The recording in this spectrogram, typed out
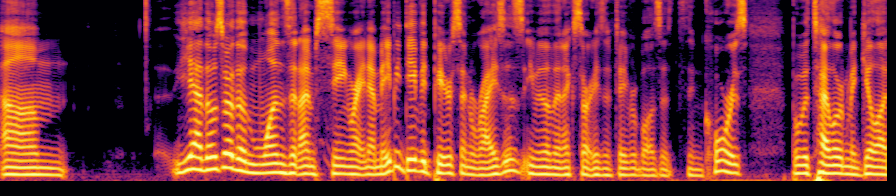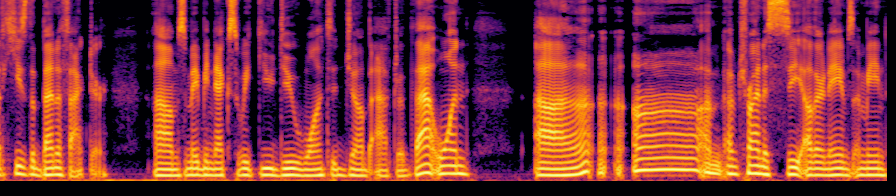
Um, yeah, those are the ones that I'm seeing right now. Maybe David Peterson rises, even though the next start isn't favorable as it's in Coors. But with Tylor Megill, he's the benefactor. Um, so maybe next week you do want to jump after that one. Uh, uh, uh, uh, I'm I'm trying to see other names. I mean,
